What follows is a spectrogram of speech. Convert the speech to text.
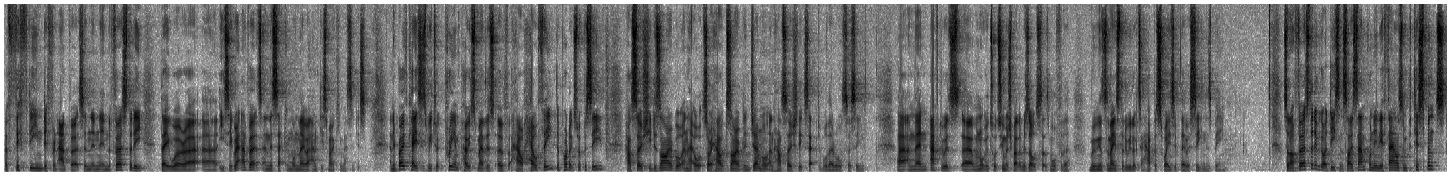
of 15 different adverts. And in, in the first study, they were uh, uh, e-cigarette adverts, and the second one, they were anti-smoking messages. And in both cases, we took pre and post methods of how healthy the products were perceived, how socially desirable, and how, or, sorry, how desirable in general, and how socially acceptable they were also seen. Uh, and then afterwards, uh, I'm not going to talk too much about the results, that's more for the moving on to the main study, we looked at how persuasive they were seen as being. So in our first study, we got a decent sized sample, nearly 1,000 participants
